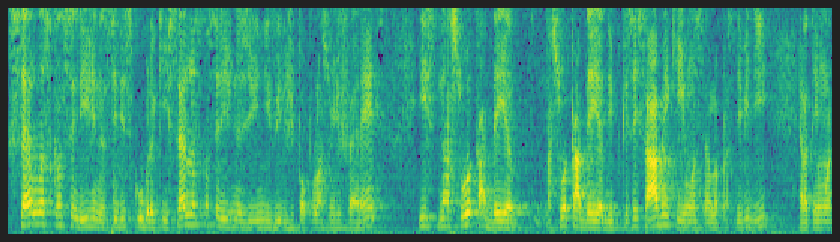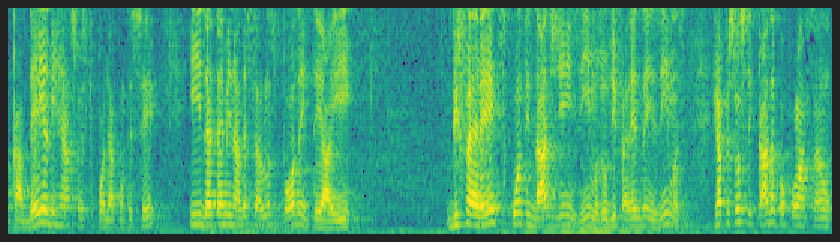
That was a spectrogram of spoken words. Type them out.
células cancerígenas, se descubra que células cancerígenas de indivíduos de populações diferentes, e na sua cadeia, na sua cadeia de, porque vocês sabem que uma célula para se dividir, ela tem uma cadeia de reações que podem acontecer e determinadas células podem ter aí diferentes quantidades de enzimas ou diferentes enzimas. Já pensou se cada população,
